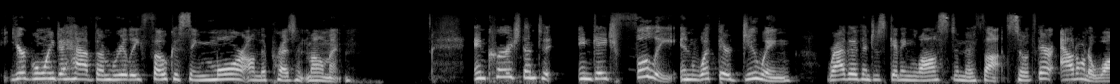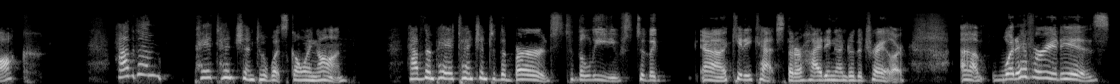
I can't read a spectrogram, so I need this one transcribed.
you're going to have them really focusing more on the present moment encourage them to engage fully in what they're doing rather than just getting lost in their thoughts so if they're out on a walk have them pay attention to what's going on have them pay attention to the birds to the leaves to the uh, kitty cats that are hiding under the trailer. Um, whatever it is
